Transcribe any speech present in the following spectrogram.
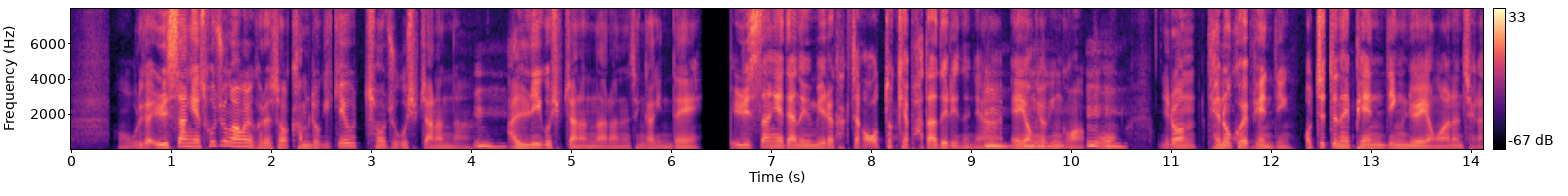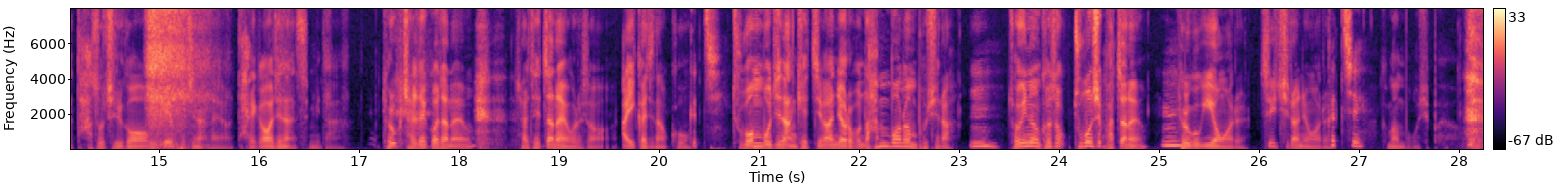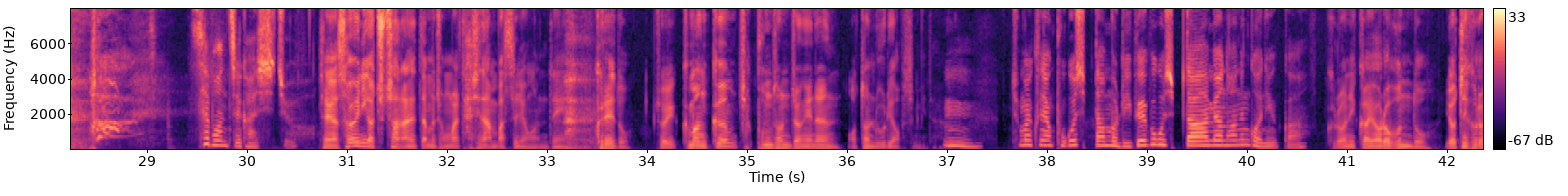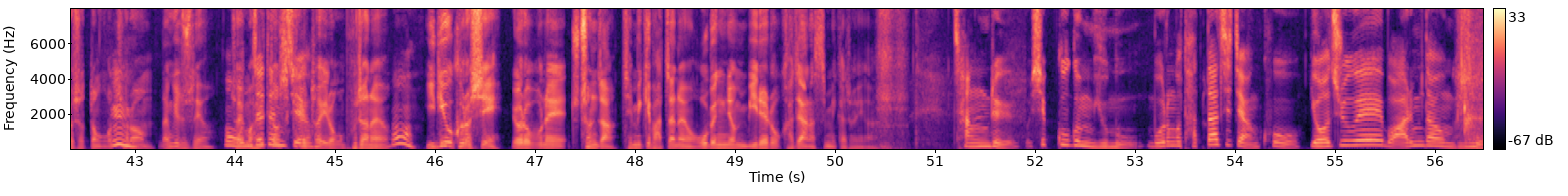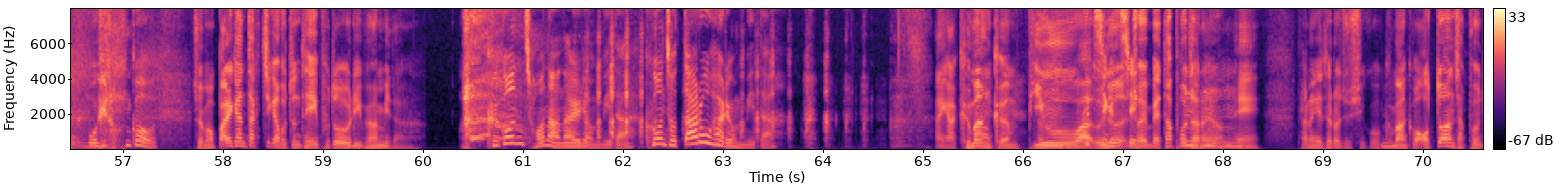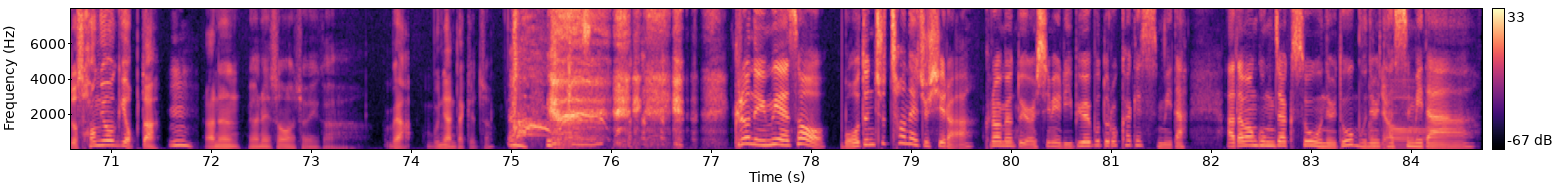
어, 우리가 일상의 소중함을 그래서 감독이 깨우쳐 주고 싶지 않았나 음. 알리고 싶지 않았나라는 생각인데 일상에 대한 의미를 각자가 어떻게 받아들이느냐의 음, 영역인 음, 것 같고 음, 음. 이런 대놓고 해피엔딩 어쨌든 해피엔딩류의 영화는 제가 다소 즐겁게 보진 않아요 달가워진 않습니다 결국 잘 될 거잖아요 잘 됐잖아요 그래서 아이까지 낳고 그치. 두 번 보진 않겠지만 여러분도 한 번은 보시라 음. 저희는 그래서 두 번씩 봤잖아요 음. 결국 이 영화를 스위치란 영화를 그치. 그만 보고 싶어요 세 번째 가시죠. 제가 서윤이가 추천 안 했다면 정말 다시는 안 봤을 영화인데 그래도 저희 그만큼 작품 선정에는 어떤 룰이 없습니다. 음. 정말 그냥 보고 싶다 한번 리뷰해보고 싶다 하면 하는 거니까. 그러니까 여러분도 여태 그러셨던 것처럼 남겨주세요. 어, 저희 뭐 헬터 언제든지요. 스켈터 이런 거 보잖아요. 어. 이디오 크러쉬 여러분의 추천작 재밌게 봤잖아요. 500년 미래로 가지 않았습니까 저희가? 장르, 19금 유무 뭐 이런 거 다 따지지 않고 여주의 뭐 아름다운 미모 뭐 이런 거 저희 뭐 빨간 딱지가 붙은 테이프도 리뷰합니다. 그건 전 안 하렵니다. 그건 저 따로 하렵니다. 아니 그러니까 그만큼 비유와 음, 그치, 은유 그치. 저희 메타포잖아요. 음, 음, 음. 예. 편하게 들어주시고 음. 그만큼 어떠한 작품에도 성욕이 없다라는 음. 면에서 저희가 왜 아- 문이 안 닫혔죠? 그런 의미에서 뭐든 추천해 주시라. 그러면 또 열심히 리뷰해 보도록 하겠습니다. 아담한 공작소 오늘도 문을 안녕. 닫습니다.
